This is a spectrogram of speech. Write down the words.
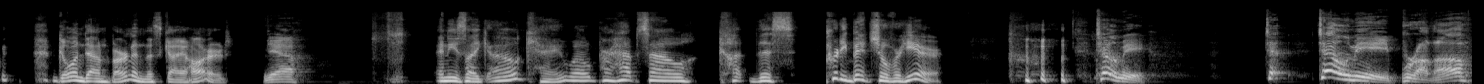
going down burning this guy hard. Yeah. And he's like, okay, well, perhaps I'll cut this pretty bitch over here. Tell me. T- tell me, brother.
